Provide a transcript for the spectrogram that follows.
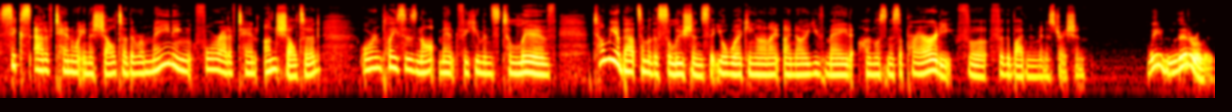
Six out of 10 were in a shelter, the remaining four out of 10 unsheltered or in places not meant for humans to live. Tell me about some of the solutions that you're working on. I, I know you've made homelessness a priority for, for the Biden administration. We literally,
